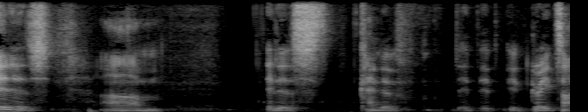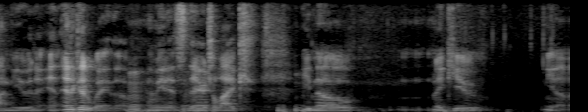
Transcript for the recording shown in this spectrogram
it is, um, it is kind of, it, it, it grates on you in a, in, in a good way, though. Mm-hmm. I mean, it's mm-hmm. there to like, you know, make you, you know,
